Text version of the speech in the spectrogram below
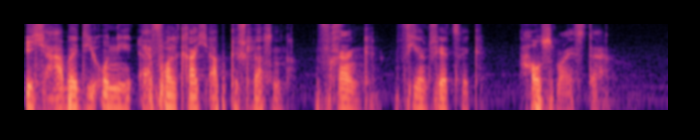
Ich habe die Uni erfolgreich abgeschlossen. Frank, 44, Hausmeister.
